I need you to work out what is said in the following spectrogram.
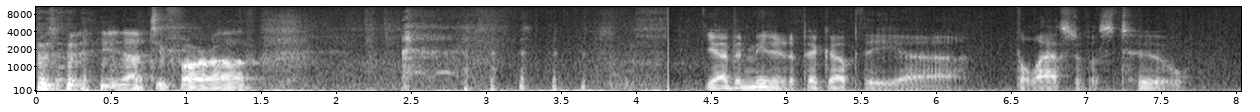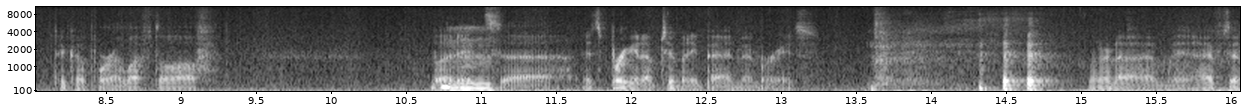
you're not too far off. Yeah, I've been meaning to pick up the uh, the Last of Us two, pick up where I left off. But Mhm. it's uh, it's bringing up too many bad memories. I don't know. I mean, I have to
